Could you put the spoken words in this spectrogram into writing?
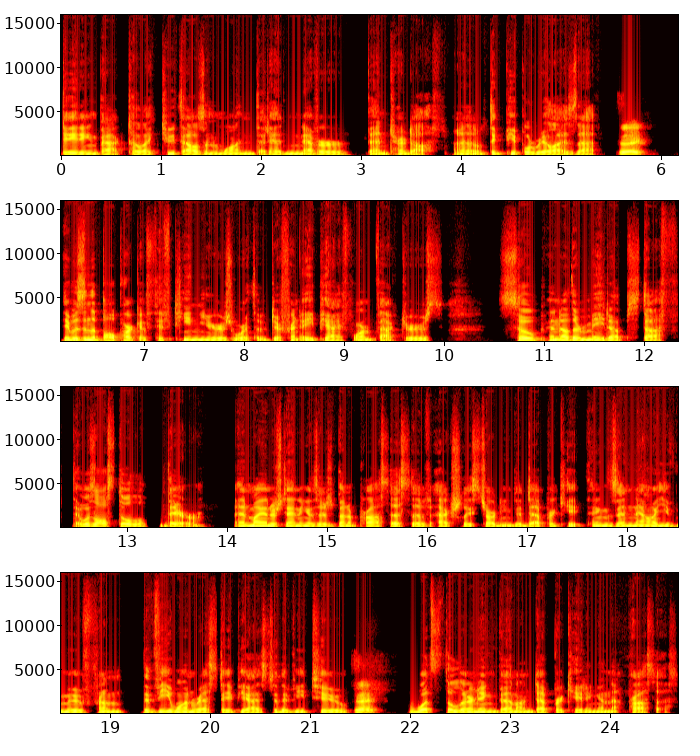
dating back to like 2001 that had never been turned off. I don't think people realize that. Right. It was in the ballpark of 15 years worth of different API form factors, SOAP and other made up stuff that was all still there. And my understanding is there's been a process of actually starting to deprecate things. And now you've moved from the V1 REST APIs to the V2. Right. What's the learning been on deprecating in that process?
